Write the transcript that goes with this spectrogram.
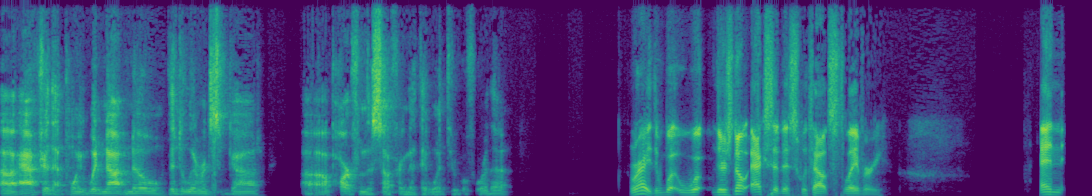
uh, after that point would not know the deliverance of God uh, apart from the suffering that they went through before that. Right. There's no exodus without slavery. And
